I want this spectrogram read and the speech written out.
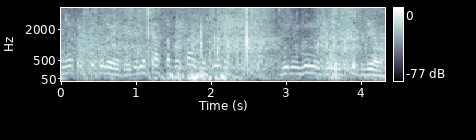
Мне пришлось влево. И мы сейчас с тобой так же тоже будем вынуждены идти влево.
